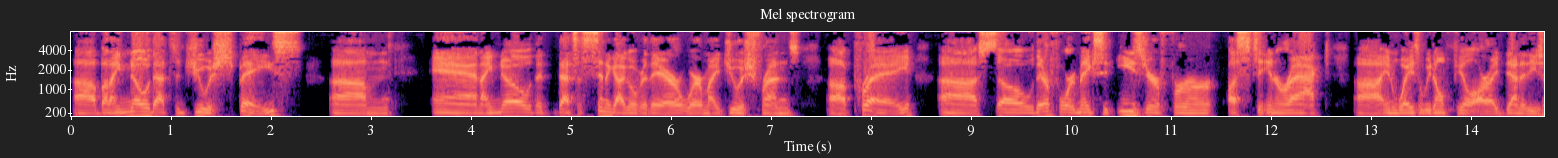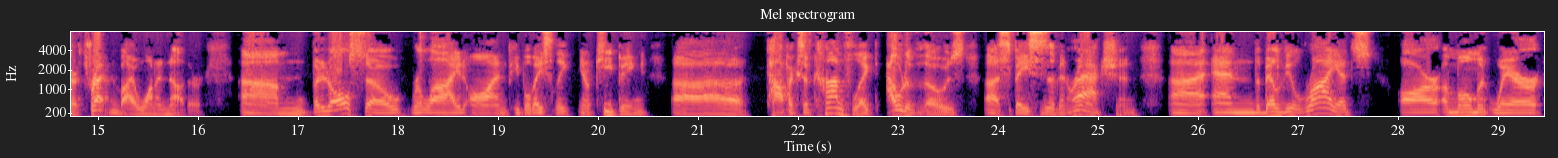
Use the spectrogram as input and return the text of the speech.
uh, but I know that's a Jewish space. Um, and I know that that's a synagogue over there where my Jewish friends uh, pray. Uh, so therefore, it makes it easier for us to interact uh, in ways that we don't feel our identities are threatened by one another. Um, but it also relied on people basically, you know, keeping uh, topics of conflict out of those uh, spaces of interaction. Uh, and the Belleville riots are a moment where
